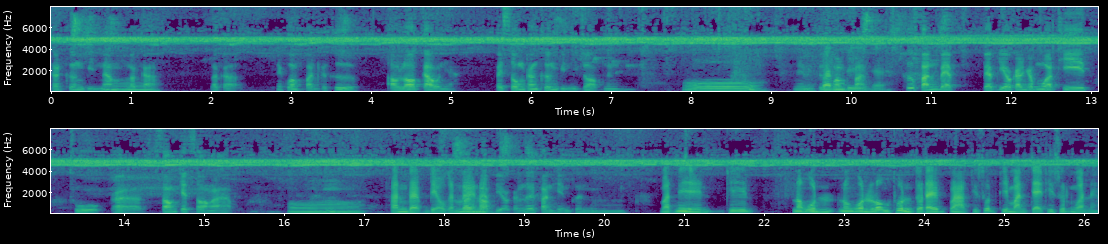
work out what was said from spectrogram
ทั้งเครื่องบินน้ำแล้วก็แล้วก็ในความฝันก็คือ เอาล่อเก่าเนี่ย ไปส่งทั้งเครื่องบินอีกรอบหนึ่งโอ้นี่คือฝันความดีฝัน แท้คือฝันแบบแบบเดียวกันกับงวดที่ถูกเอ่อสองเจ็ดสองอะครับโอ้ฝันแบบเดียวกันเลฝัยนแบเนาะบเดียวกันเลยฝันเห็นเพิ่นอืมบัดนี้ที่ น้องอุ่นน้องอุ่นลงทุนตัวใดมากที่สุดที่มั่นใจที่สุดงวดเลย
